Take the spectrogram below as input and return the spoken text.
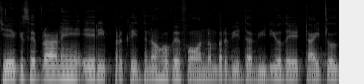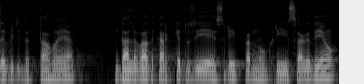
ਜੇ ਕਿਸੇ ਭਰਾ ਨੇ ਇਹ ਰੀਪਰ ਖਰੀਦਣਾ ਹੋਵੇ ਫੋਨ ਨੰਬਰ ਵੀਰ ਦਾ ਵੀਡੀਓ ਦੇ ਟਾਈਟਲ ਦੇ ਵਿੱਚ ਦਿੱਤਾ ਹੋਇਆ। ਗੱਲਬਾਤ ਕਰਕੇ ਤੁਸੀਂ ਇਸ ਰੀਪਰ ਨੂੰ ਖਰੀਦ ਸਕਦੇ ਹੋ।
